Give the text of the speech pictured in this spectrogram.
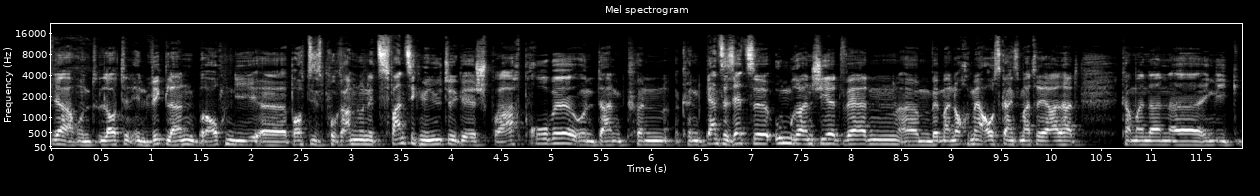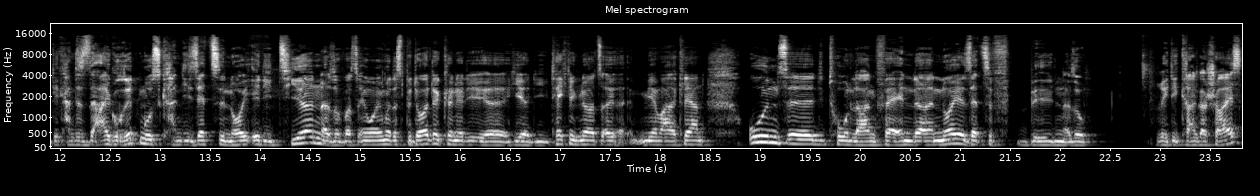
Ja, und laut den Entwicklern brauchen die, äh, braucht dieses Programm nur eine 20-minütige Sprachprobe und dann können, können ganze Sätze umrangiert werden. Ähm, wenn man noch mehr Ausgangsmaterial hat, kann man dann äh, irgendwie, kann das, der Algorithmus kann die Sätze neu editieren. Also was immer, immer das bedeutet, können ja die äh, hier die Technik-Nerds äh, mir mal erklären. Und äh, die Tonlagen verändern, neue Sätze bilden. Also Richtig kranker Scheiß.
